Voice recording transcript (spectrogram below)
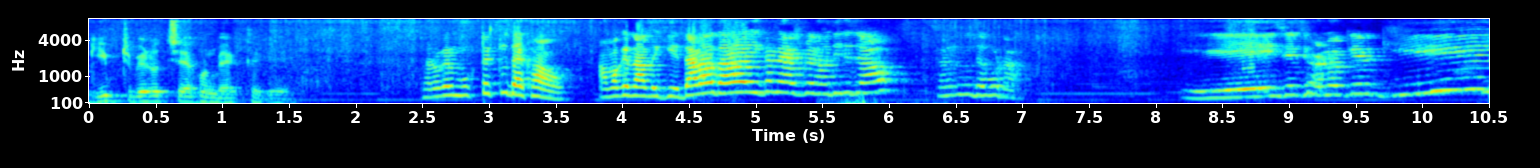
গিফট বেরোচ্ছে এখন ব্যাগ থেকে। ঝনকের মুখটা একটু দেখাও আমাকে না দেখিয়ে। দাঁড়াও দাঁড়াও এখানে আসবে না ওদিকে যাও। আমি কিন্তু দেবো না। এই যে ঝনকের গিফট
